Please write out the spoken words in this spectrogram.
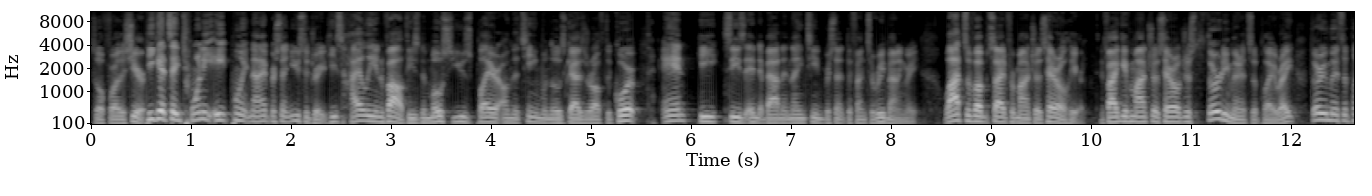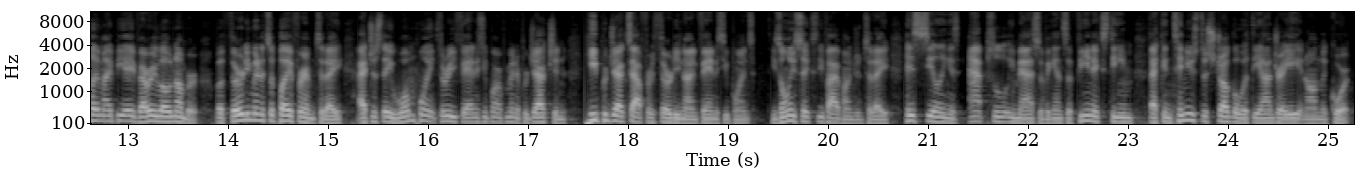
so far this year. He gets a 28.9% usage rate. He's highly involved. He's the most used player on the team when those guys are off the court, and he sees in about a 19% defensive rebounding rate. Lots of upside upside for Montrezl Harrell here. If I give Montrezl Harrell just 30 minutes of play, right? 30 minutes of play might be a very low number, but 30 minutes of play for him today at just a 1.3 fantasy point per minute projection, he projects out for 39 fantasy points. He's only 6,500 today. His ceiling is absolutely massive against a Phoenix team that continues to struggle with DeAndre Ayton on the court.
